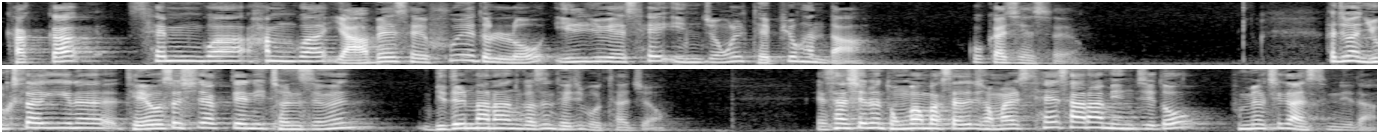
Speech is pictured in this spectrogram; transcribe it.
각각 샘과 함과 야벳의 후예들로 인류의 새 인종을 대표한다. 고까지 했어요. 하지만 육사기나 되어서 시작된 이 전승은 믿을 만한 것은 되지 못하죠. 사실은 동방 박사들이 정말 세 사람인지도 분명치가 않습니다.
